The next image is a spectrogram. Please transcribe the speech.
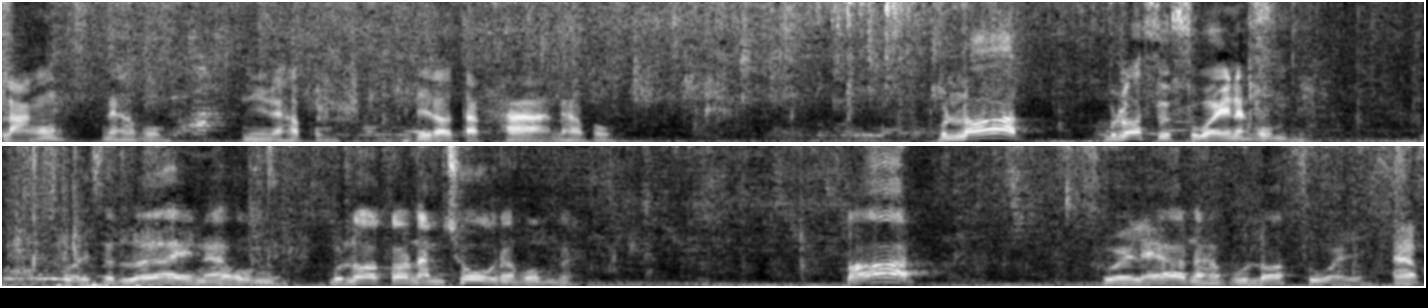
หลังนะครับผมนี่นะครับผมที่เราตักผ้านะครับผม บุญรอดบุญรอดสุดสวยนะผมสวยสุดเลยนะครับผมบุญรอดก็นำโชคนะผมรอดสวยแล้วนะครับบุญรอดสวยนะครับ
